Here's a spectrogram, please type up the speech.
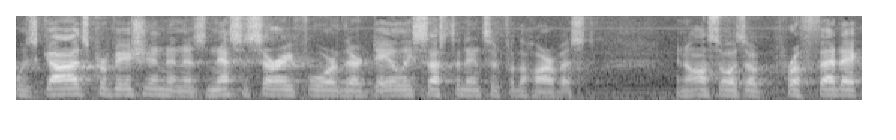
was God's provision and is necessary for their daily sustenance and for the harvest, and also as a prophetic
